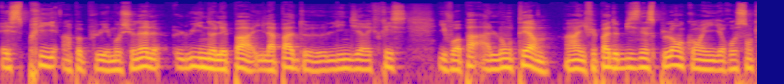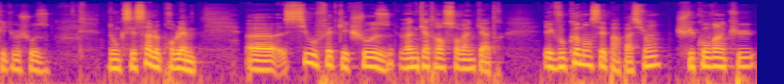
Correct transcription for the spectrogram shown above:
esprit un peu plus émotionnel, lui, ne l'est pas. Il n'a pas de ligne directrice. Il voit pas à long terme. Hein. Il fait pas de business plan quand il ressent quelque chose. Donc c'est ça le problème. Euh, si vous faites quelque chose 24 heures sur 24, et que vous commencez par passion, je suis convaincu,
